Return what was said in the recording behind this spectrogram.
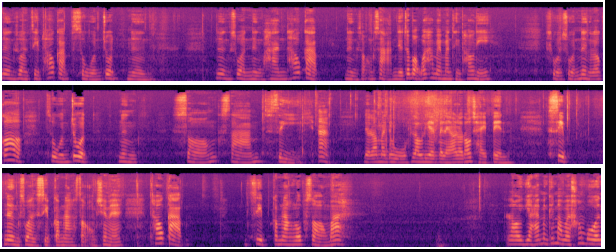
หนึ่งส่วนสิบเท่ากับศูนย์จุดหนึ่งหนึ่งส่วนหนึ่งพันเท่ากับหนึ่งสองสามเดี๋ยวจะบอกว่าทำไมมันถึงเท่านี้ศูนย์ศูนย์หนึ่งแล้วก็ศูนย์จุดหนึ่งสองสามสี่อะ เดี๋ยวเรามาดูเราเรียนไปแล้วเราต้องใช้เป็นสิบหนึ่งส่วนสิบกำลังสองใช่ไหมเท่ากับ สิบกำลังลบสองป่ะ เราย้ายมันขึ้นมาไว้ข้างบน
